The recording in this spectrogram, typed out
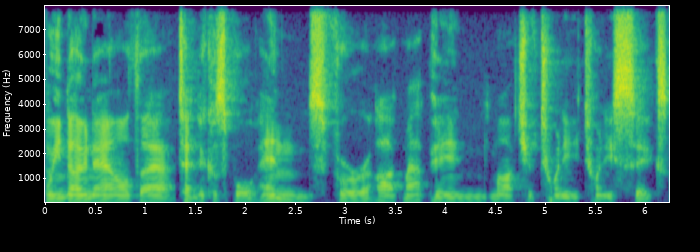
We know now that technical support ends for ArcMap in March of 2026.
